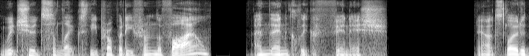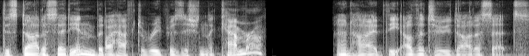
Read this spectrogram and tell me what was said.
which should select the property from the file, and then click Finish. Now it's loaded this data set in, but I have to reposition the camera and hide the other two data sets.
